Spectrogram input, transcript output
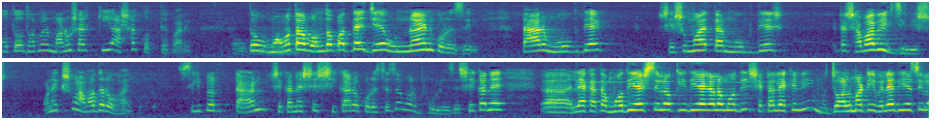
মতো ধর্মের মানুষ আর কি আশা করতে পারে? তো মমতা বন্দ্যোপাধ্যায় যে উন্নয়ন করেছে, তার মুখ দিয়ে সে সময় তার মুখ দিয়ে এটা স্বাভাবিক জিনিস। অনেক সময় আমাদেরও হয়। স্লিপার টার্ন, সেখানে সে স্বীকারও করেছে যে আমার ভুল হয়েছে। সেখানে লেখা তা মোদি এসেছিল, কি দিয়ে গেল মোদি? সেটা লেখেনি, জল মাটি ফেলে দিয়েছিল,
